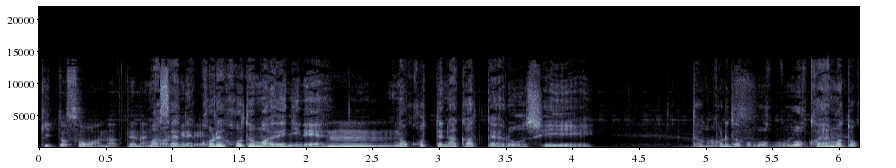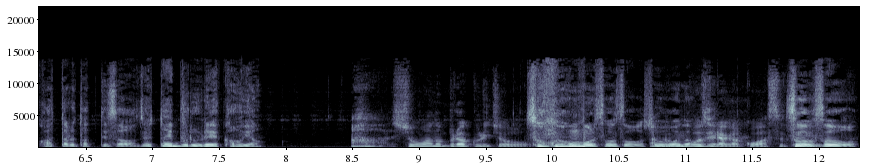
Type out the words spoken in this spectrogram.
きっとそうはなってないわけで、まあ、ねこれほどまでにね、残ってなかったやろうしだこれだから、和歌山とかあったらだってさ絶対ブルーレイ買うやん。ああ昭和のブラックリ町そうそうそう昭和の。ゴジラが壊すそうそう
